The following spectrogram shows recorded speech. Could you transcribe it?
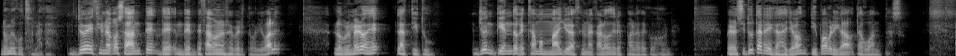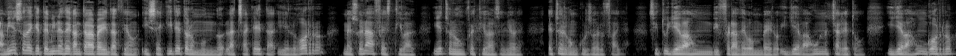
No me gustó nada. Yo voy a decir una cosa antes de, empezar con el repertorio, ¿vale? Lo primero es la actitud. Yo entiendo que estamos en mayo y hace una calor de pares de cojones. Pero si tú te arriesgas a llevar un tipo abrigado, te aguantas. A mí eso de que termines de cantar la presentación y se quite todo el mundo la chaqueta y el gorro, me suena a festival. Y esto no es un festival, señores. Esto es el concurso del falla. Si tú llevas un disfraz de bombero y llevas un chaquetón y llevas un gorro,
